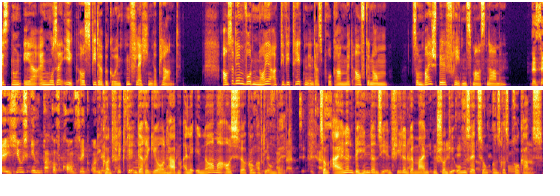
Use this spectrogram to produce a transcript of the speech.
ist nun eher ein Mosaik aus wiederbegrünten Flächen geplant. Außerdem wurden neue Aktivitäten in das Programm mit aufgenommen, zum Beispiel Friedensmaßnahmen. Die Konflikte in der Region haben eine enorme Auswirkung auf die Umwelt. Zum einen behindern sie in vielen Gemeinden schon die Umsetzung unseres Programms.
